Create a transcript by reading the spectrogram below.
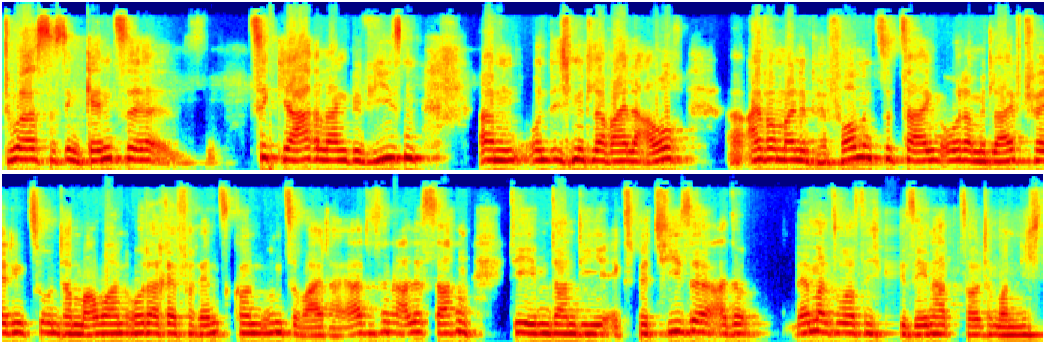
du hast es in Gänze zig Jahre lang bewiesen ähm, und ich mittlerweile auch, äh, einfach mal eine Performance zu zeigen oder mit Live-Trading zu untermauern oder Referenzkonten und so weiter. Ja, das sind alles Sachen, die eben dann die Expertise, also wenn man sowas nicht gesehen hat, sollte man nicht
